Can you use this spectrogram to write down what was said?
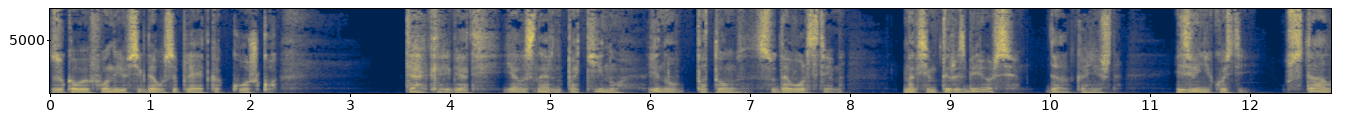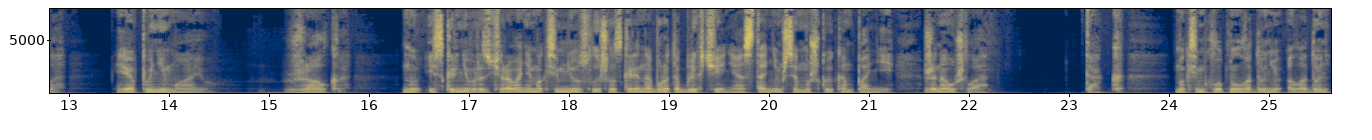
Звуковой фон ее всегда усыпляет, как кошку. «Так, ребят, я вас, наверное, покину. Вино потом, с удовольствием. Максим, ты разберешься?» «Да, конечно. Извини, Костя, устала. Я понимаю. Жалко». Но искреннего разочарования Максим не услышал, скорее наоборот облегчения. Останемся мужской компанией. Жена ушла. «Так...» — Максим хлопнул ладонью о ладонь,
